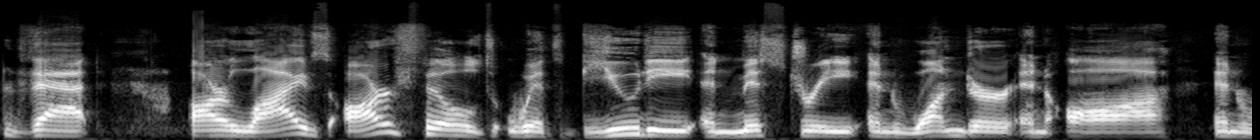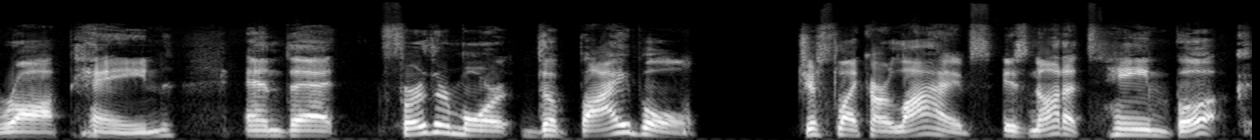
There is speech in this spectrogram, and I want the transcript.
that our lives are filled with beauty and mystery and wonder and awe and raw pain. And that furthermore, the Bible, just like our lives, is not a tame book.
